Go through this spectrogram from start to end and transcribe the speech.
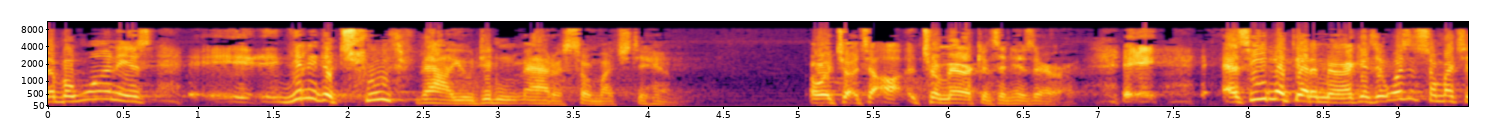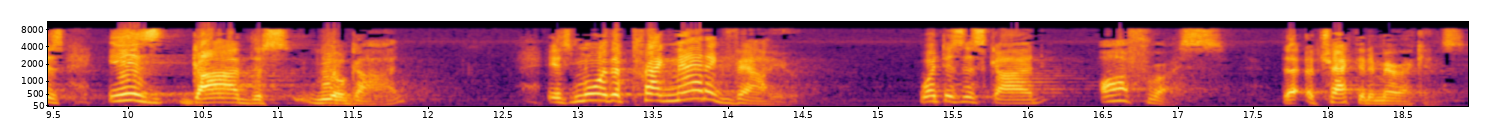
Number one is, really the truth value didn't matter so much to him. Or to, to, uh, to, Americans in his era. As he looked at Americans, it wasn't so much as, is God the real God? It's more the pragmatic value. What does this God offer us that attracted Americans?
